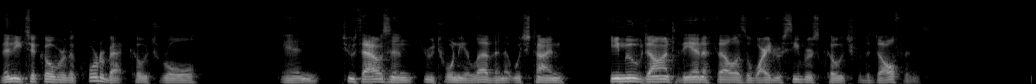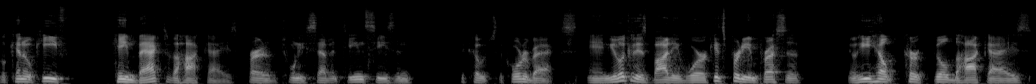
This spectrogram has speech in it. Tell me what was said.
And then he took over the quarterback coach role in 2000 through 2011, at which time he moved on to the NFL as a wide receivers coach for the Dolphins. Well, Ken O'Keefe came back to the Hawkeyes prior to the 2017 season to coach the quarterbacks. And you look at his body of work, it's pretty impressive. You know, he helped Kirk build the Hawkeyes,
